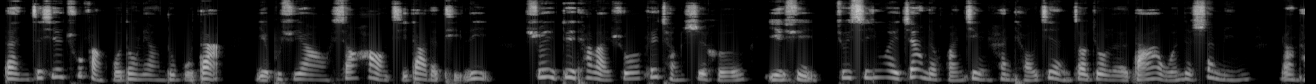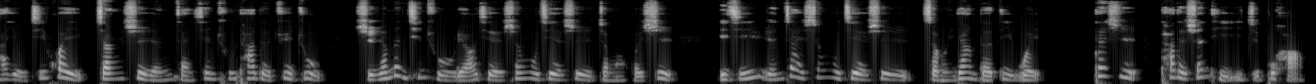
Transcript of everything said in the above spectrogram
但这些出访活动量都不大，也不需要消耗极大的体力。所以对他来说非常适合。也许就是因为这样的环境和条件，造就了达尔文的盛名，让他有机会将世人展现出他的巨著，使人们清楚了解生物界是怎么回事，以及人在生物界是怎么样的地位。但是他的身体一直不好，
